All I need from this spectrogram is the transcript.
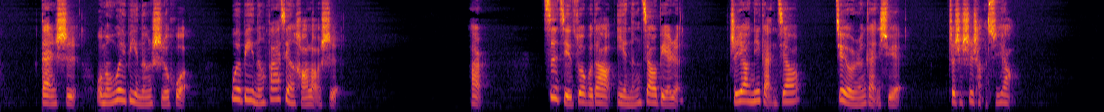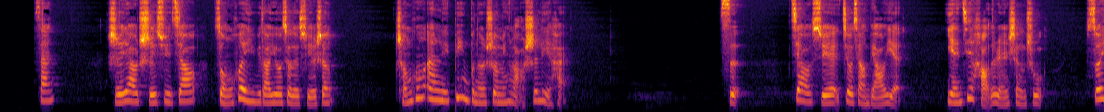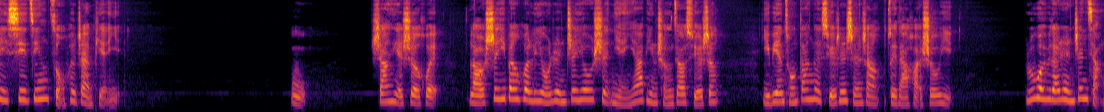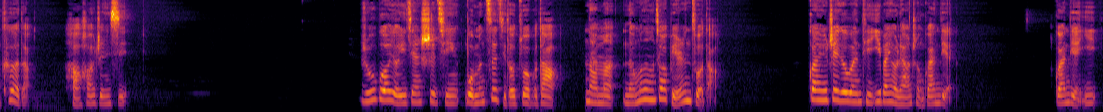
但是我们未必能识货，未必能发现好老师。二，自己做不到也能教别人，只要你敢教，就有人敢学，这是市场需要。三，只要持续教，总会遇到优秀的学生，成功案例并不能说明老师厉害。教学就像表演，演技好的人胜出，所以戏精总会占便宜。五，商业社会，老师一般会利用认知优势碾压并成交学生，以便从单个学生身上最大化收益。如果遇到认真讲课的，好好珍惜。如果有一件事情我们自己都做不到，那么能不能教别人做到？关于这个问题，一般有两种观点。观点一：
